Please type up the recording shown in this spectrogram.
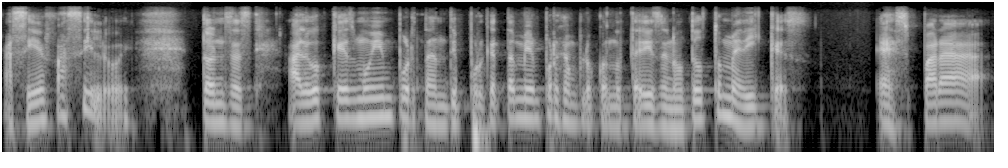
Así de fácil, güey. Entonces, algo que es muy importante, y porque también, por ejemplo, cuando te dicen no te automediques, es para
